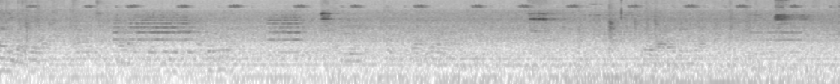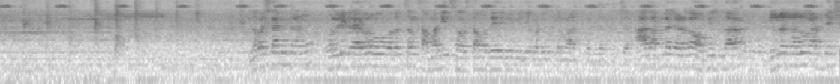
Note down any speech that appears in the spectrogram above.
नमस्कार मित्रांनो ओनली ड्रायव्हर व मदत संघ सामाजिक संस्थामध्ये मी विजय पटेल उत्तम अध्यक्ष. आज आपल्या जळगाव ऑफिसला जिल्हा तालुका अध्यक्ष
